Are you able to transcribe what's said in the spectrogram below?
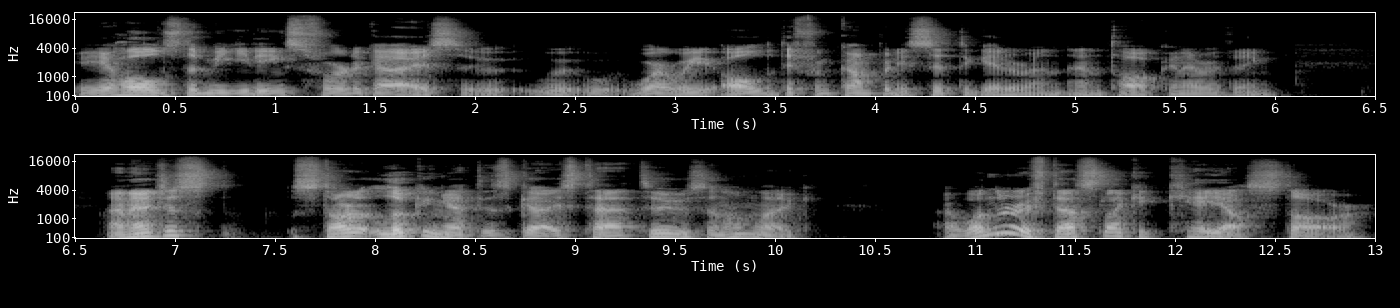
he holds the meetings for the guys who, where we all the different companies sit together and, and talk and everything, and I just started looking at this guy's tattoos, and I'm like, I wonder if that's like a chaos star.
